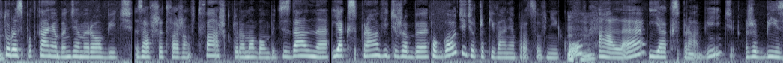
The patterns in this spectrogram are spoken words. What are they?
które spotkania będziemy robić zawsze twarzą w twarz, które mogą być zdalne, jak sprawić, żeby pogodzić oczekiwania pracowników, Mhm. ale jak sprawić, że biznes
